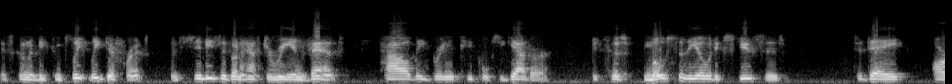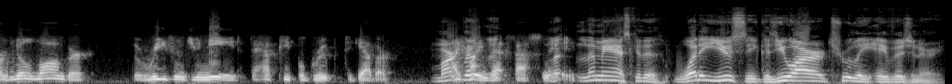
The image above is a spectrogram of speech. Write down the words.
it's going to be completely different. And cities are going to have to reinvent how they bring people together because most of the old excuses today are no longer the reasons you need to have people grouped together. Mark, I find that fascinating. Let, let me ask you this: What do you see? Because you are truly a visionary.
